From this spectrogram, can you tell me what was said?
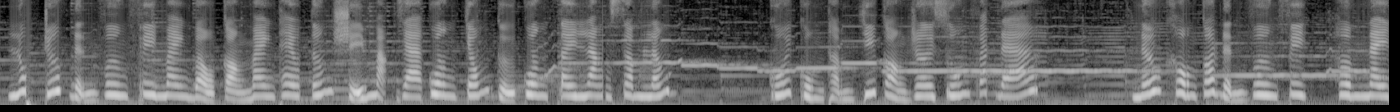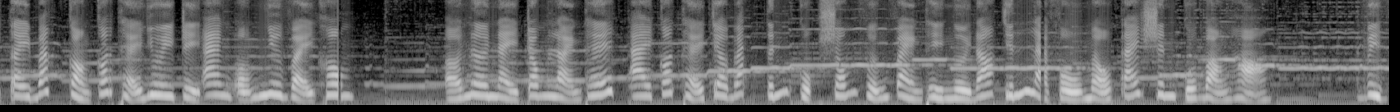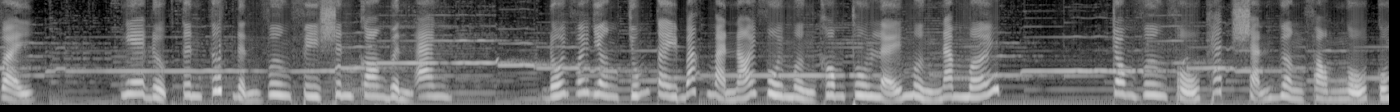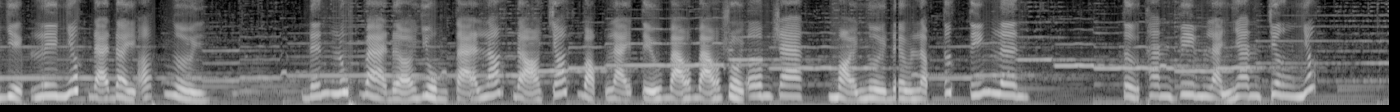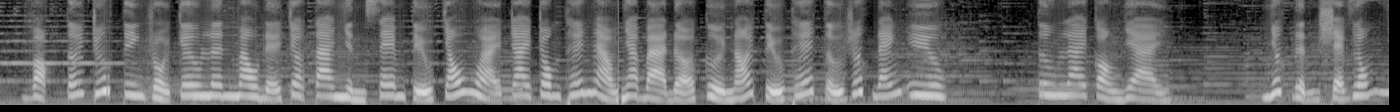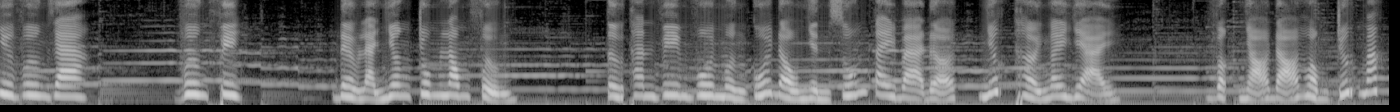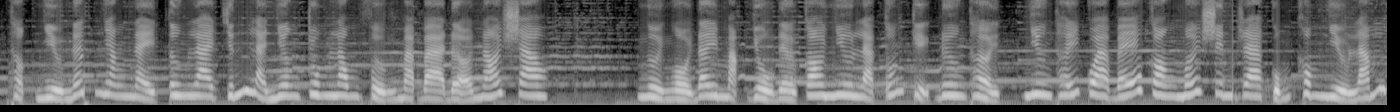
Lúc trước định Vương Phi mang bầu còn mang theo tướng sĩ mặc gia quân chống cử quân Tây Lăng xâm lấn. Cuối cùng thậm chí còn rơi xuống vách đá. Nếu không có định Vương Phi, Hôm nay Tây Bắc còn có thể duy trì an ổn như vậy không? Ở nơi này trong loạn thế, Ai có thể cho bách tính cuộc sống vững vàng Thì người đó chính là phụ mẫu tái sinh của bọn họ vì vậy, nghe được tin tức định vương phi sinh con bình an. Đối với dân chúng Tây Bắc mà nói vui mừng không thu lễ mừng năm mới. Trong vương phủ khách sảnh gần phòng ngủ của Diệp Ly nhất đã đầy ấp người. Đến lúc bà đỡ dùng tả lót đỏ chót bọc lại tiểu bảo bảo rồi ôm ra Mọi người đều lập tức tiến lên. Từ thanh viêm là nhanh chân nhất Vọt tới trước tiên rồi kêu lên mau để cho ta nhìn xem tiểu cháu ngoại trai trông thế nào nha bà đỡ cười nói tiểu thế tử rất đáng yêu. Tương lai còn dài, Nhất định sẽ giống như vương gia. Vương phi, Đều là nhân trung long phượng. Từ thanh viêm vui mừng cúi đầu nhìn xuống tay bà đỡ, Nhất thời ngây dại. Vật nhỏ đỏ hồng trước mắt. Thật nhiều nếp nhăn này tương lai chính là nhân trung long phượng mà bà đỡ nói sao? Người ngồi đây mặc dù đều coi như là tuấn kiệt đương thời, Nhưng thấy qua bé con mới sinh ra cũng không nhiều lắm.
